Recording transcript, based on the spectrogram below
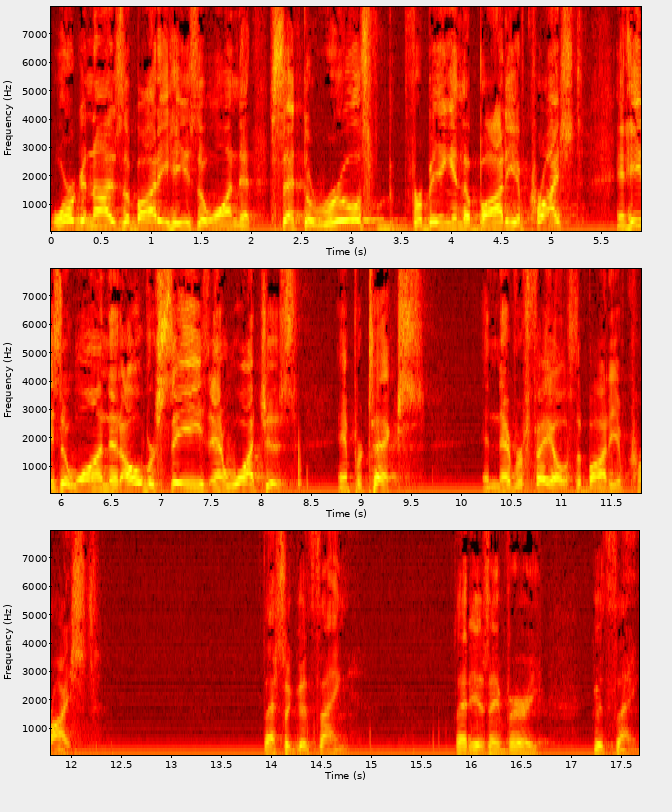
organized the body. He's the one that set the rules for being in the body of Christ. And He's the one that oversees and watches and protects and never fails the body of Christ. That's a good thing. That is a very good thing.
